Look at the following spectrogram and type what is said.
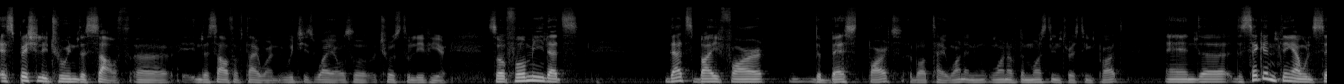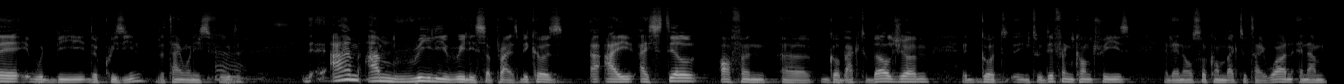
especially true in the south, uh, in the south of Taiwan, which is why I also chose to live here. So for me, that's that's by far the best part about Taiwan and one of the most interesting part. And uh, the second thing I would say would be the cuisine, the Taiwanese food. Oh, yes. I'm I'm really really surprised because I I still often uh, go back to Belgium, go into different countries, and then also come back to Taiwan. And I'm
